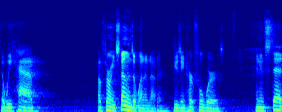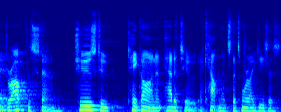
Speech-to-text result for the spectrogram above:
that we have of throwing stones at one another, using hurtful words, and instead drop the stone, choose to take on an attitude, a countenance that's more like Jesus.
